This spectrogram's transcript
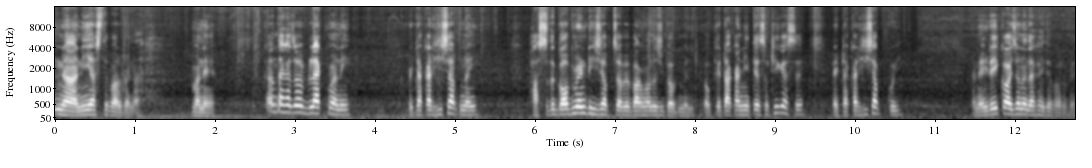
না, নিয়ে আসতে পারবে না। মানে কারণ দেখা যাবে ব্ল্যাক মানি ওই টাকার হিসাব নাই। ফার্স্টে তো গভর্নমেন্ট হিসাব চাবে, বাংলাদেশ গভর্নমেন্ট ওকে, টাকা নিতেছো, ঠিক আছে। এই টাকার হিসাব কই? মানে এইটাই কয়জনে দেখাইতে পারবে?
